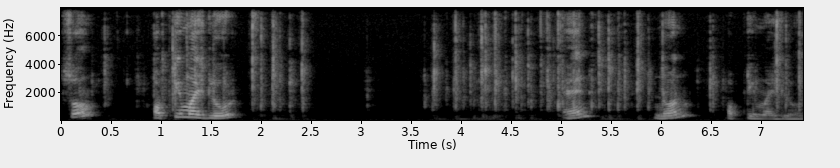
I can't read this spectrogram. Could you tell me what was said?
So optimized load and non-optimized load.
